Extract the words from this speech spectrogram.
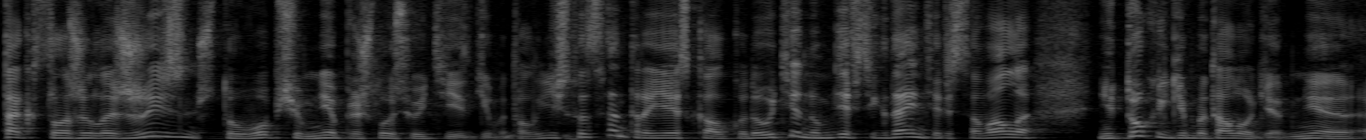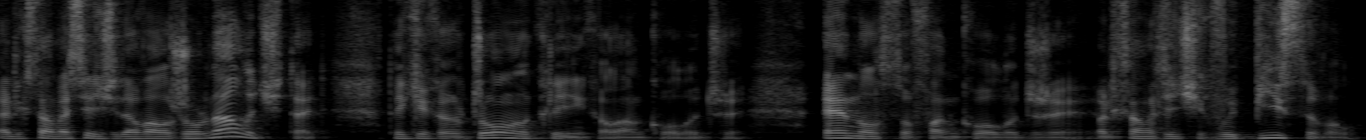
так сложилась жизнь, что, в общем, мне пришлось уйти из гематологического медицинского центра, я искал, куда уйти, но мне всегда интересовала не только гематология. Мне Александр Васильевич давал журналы читать, такие как Journal Clinical Oncology, Annals of Oncology. Александр Васильевич их выписывал.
